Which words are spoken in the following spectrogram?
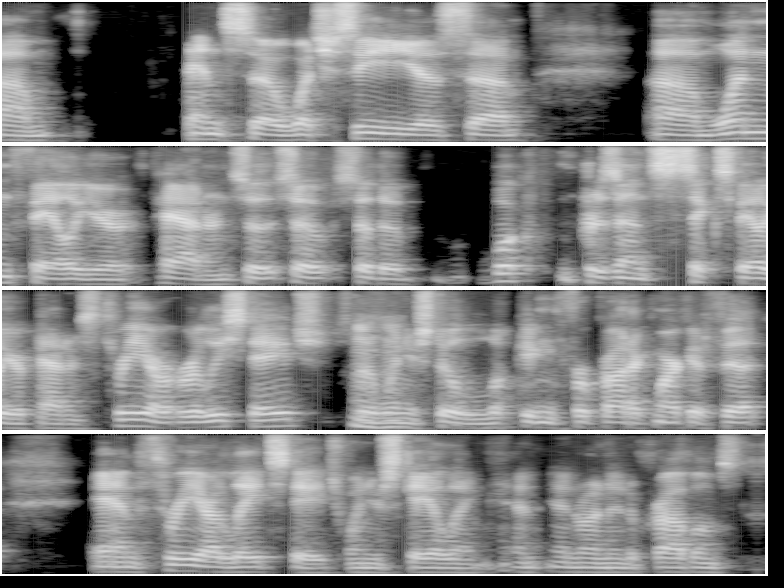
Um, and so what you see is uh, um, one failure pattern. So, so, so the book presents six failure patterns. Three are early stage, so mm-hmm. when you're still looking for product market fit, and three are late stage when you're scaling and, and run into problems.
